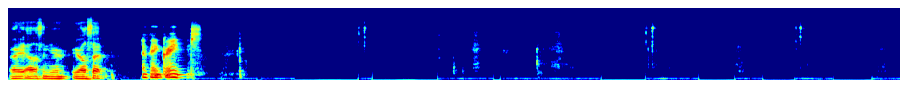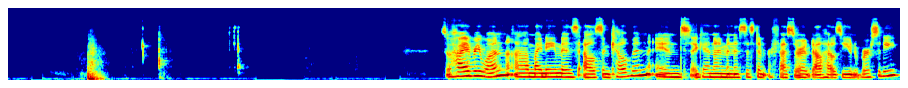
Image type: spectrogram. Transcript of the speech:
All right, Alyson, you're you're all set. Okay, great. So hi everyone, uh, my name is Alyson Kelvin and again I'm an assistant professor at Dalhousie University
